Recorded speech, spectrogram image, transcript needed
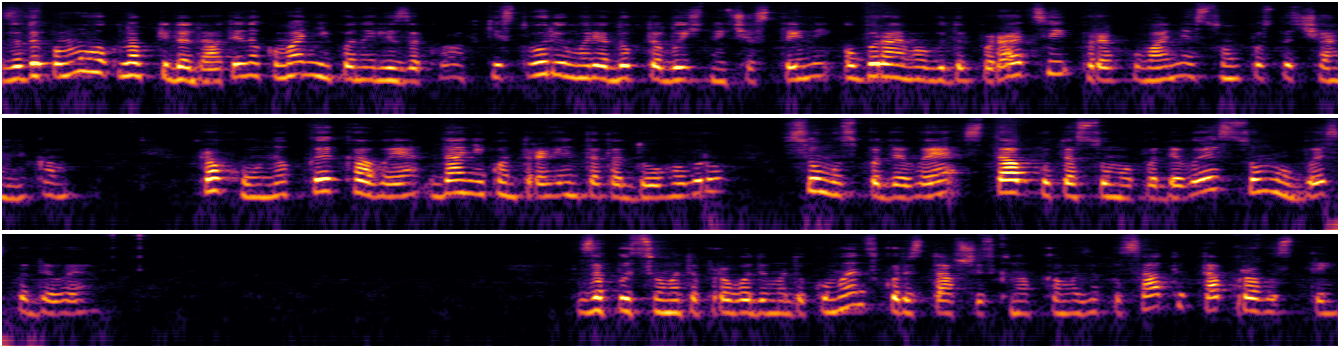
За допомогою кнопки Додати на командній панелі закладки створюємо рядок табличної частини, обираємо вид операції перерахування сум постачальникам. Рахунок, ККВ, дані контрагента та договору, суму з ПДВ, ставку та суму ПДВ, суму без ПДВ. Записуємо та проводимо документ, скориставшись кнопками Записати та Провести.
